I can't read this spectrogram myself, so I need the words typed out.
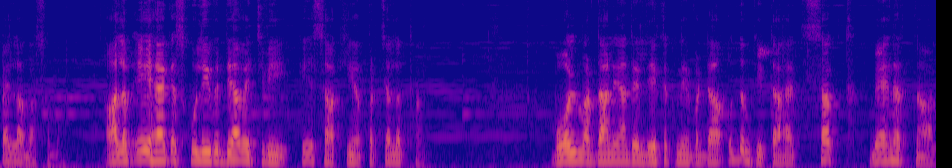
ਪਹਿਲਾਂ ਦਾ ਸਮਾਂ। ਆਲਮ ਇਹ ਹੈ ਕਿ ਸਕੂਲੀ ਵਿੱਦਿਆ ਵਿੱਚ ਵੀ ਇਹ ਸਾਖੀਆਂ ਪ੍ਰਚਲਿਤ ਹਨ। ਬੋਲ ਮਰਦਾਨਿਆਂ ਦੇ ਲੇਖਕ ਨੇ ਵੱਡਾ ਉਦਮ ਕੀਤਾ ਹੈ। ਸਖਤ ਮਿਹਨਤ ਨਾਲ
